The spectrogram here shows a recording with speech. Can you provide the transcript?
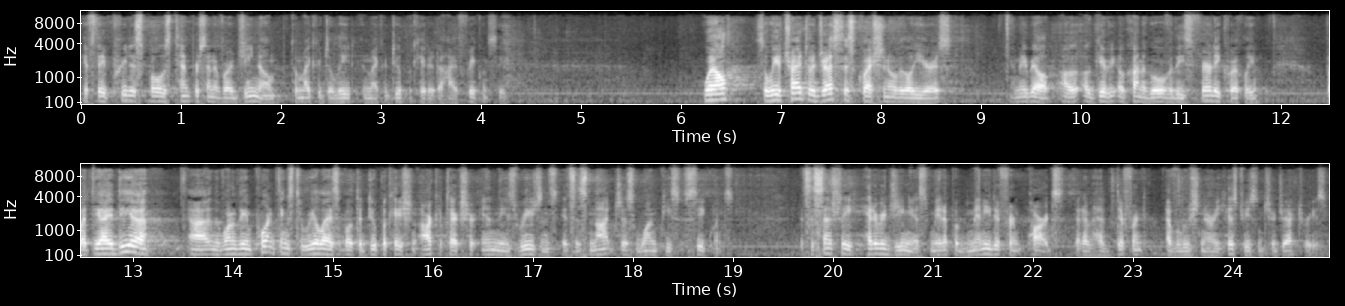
if they predispose 10% of our genome to microdelete and microduplicate at a high frequency? Well, so we've tried to address this question over the years, and maybe I'll, I'll, I'll give you, I'll kind of go over these fairly quickly. But the idea, uh, one of the important things to realize about the duplication architecture in these regions is it's not just one piece of sequence. It's essentially heterogeneous, made up of many different parts that have had different evolutionary histories and trajectories.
